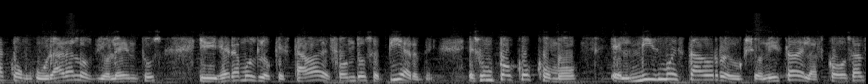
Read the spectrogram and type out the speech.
a conjurar a los violentos y dijéramos lo que estaba de fondo se pierde. Es un poco como el mismo estado reduccionista de las cosas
